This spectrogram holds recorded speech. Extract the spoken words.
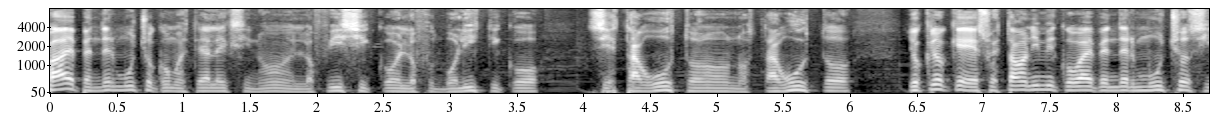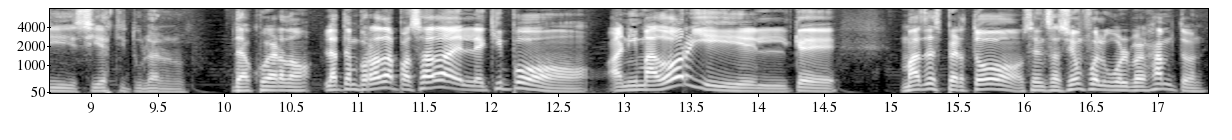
Va a depender mucho cómo esté Alexis, ¿no? En lo físico, en lo futbolístico, si está a gusto, no está a gusto. Yo creo que su estado anímico va a depender mucho si, si es titular o no. De acuerdo. La temporada pasada el equipo animador y el que más despertó sensación fue el Wolverhampton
